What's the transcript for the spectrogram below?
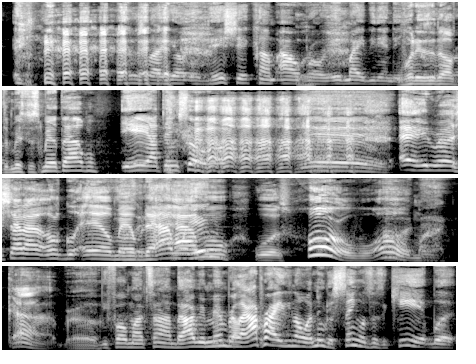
it was like, yo, if this shit come out, bro, it might be the end of What is it bro. off the Mr. Smith album? Yeah, I think so. Bro. yeah. Hey, bro, shout out Uncle L, man. But that album album was horrible. Oh, oh my God, bro. before my time. But I remember, like, I probably, you know, I knew the singles as a kid, but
